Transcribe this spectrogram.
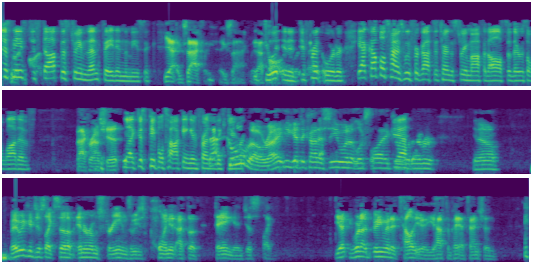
just needs to stop the stream, then fade in the music. Yeah, exactly, exactly. Do it in a different order. Yeah, a couple times we forgot to turn the stream off at all, so there was a lot of background shit. like just people talking in front That's of the camera. cool though, right? You get to kind of see what it looks like Yeah. or whatever. You know, maybe we could just like set up interim streams. We just point it at the thing and just like, yeah, we're not even going to tell you. You have to pay attention.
